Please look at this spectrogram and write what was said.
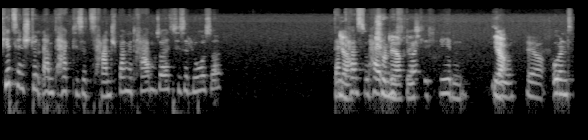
14 Stunden am Tag diese Zahnspange tragen sollst, diese lose, dann Ja, kannst du halt schon nicht nervig. deutlich reden. Ja. Ja. Und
